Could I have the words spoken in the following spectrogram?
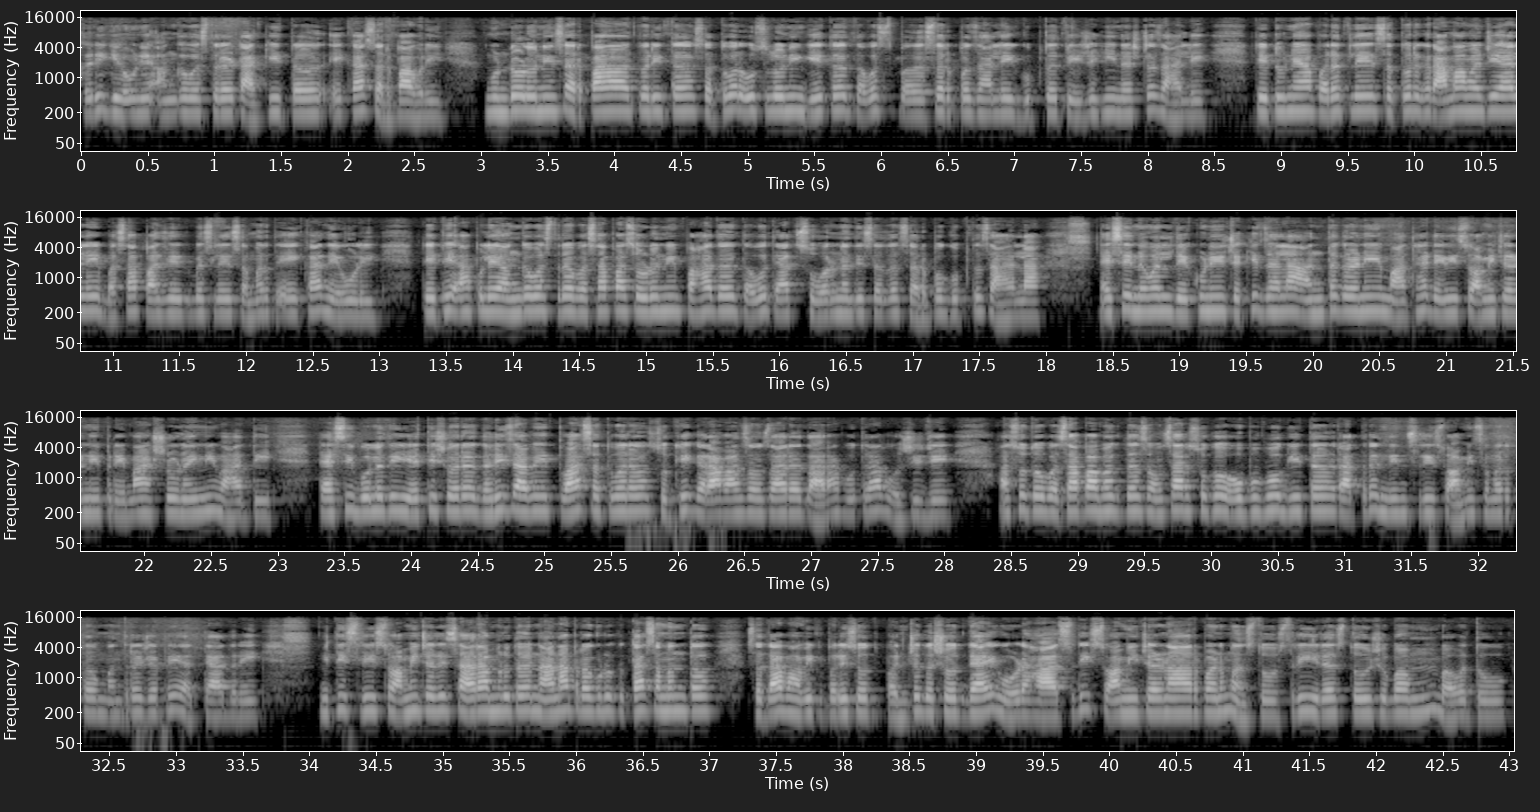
करी घेऊन अंगवस्त्र टाकीत एका सर्पावरी. गुंडोळूनी सर्पा त्वरित सत्वर उचलून घेत तव सर्प झाले गुप्त तेजही नष्ट झाले. तेथून परतले सत्वर ग्रामामध्ये आले बसापा बसापाजेत बसले समर्थ एका देऊळी. तेथे आपले अंगवस्त्र बसापा सोडून पाहत तव त्यात सुवर्ण दिसत सर्पगुप्त झाला. ऐसे नवल देखुणी चकित झाला अंतकरणी माथा टेवी स्वामीचरणी प्रेमाश्रुणैनी वाहत. त्यासी बोलती यतीश्वर घरी जावे त्वा सत्वर सुखी करावा संसार दारापुत्रा भोशीजे असो तो बसापा भक्त संसार सुख उपभोगीत. रात्रंदिन श्री स्वामी समर्थ मंत्र जपे अत्यादरे. इति श्री स्वामीचरित सारामृत नाना प्रकृता समंत सदा भाविक परिसोद पंचदशोध्याय घोड हा श्री स्वामी चरणार्पण मस्तु श्रीरस्तु शुभम भवतु.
